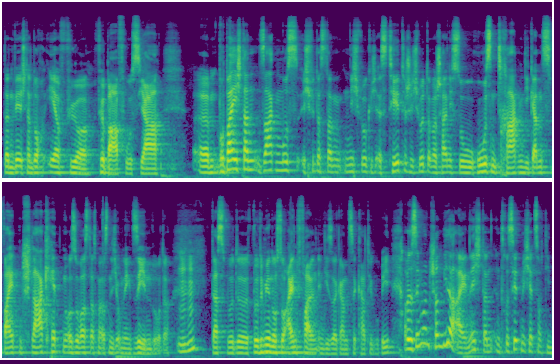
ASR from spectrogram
Dann wäre ich dann doch eher für, für Barfuß, ja. Ähm, wobei ich dann sagen muss, ich finde das dann nicht wirklich ästhetisch. Ich würde dann wahrscheinlich so Hosen tragen, die ganz weiten Schlag hätten oder sowas, dass man das nicht unbedingt sehen würde. Das würde, würde mir noch so einfallen in dieser ganze Kategorie. Aber da sind wir uns schon wieder einig. Dann interessiert mich jetzt noch die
